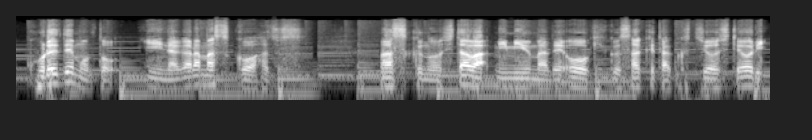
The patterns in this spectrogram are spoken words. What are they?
「これでも」と言いながらマスクを外す。マスクの下は耳まで大きく裂けた口をしており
